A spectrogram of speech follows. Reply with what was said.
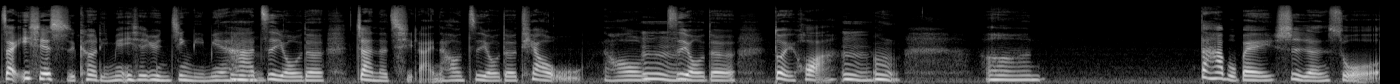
在一些时刻里面，一些运镜里面，他自由的站了起来，然后自由的跳舞，然后自由的对话，嗯嗯嗯，但他不被世人所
